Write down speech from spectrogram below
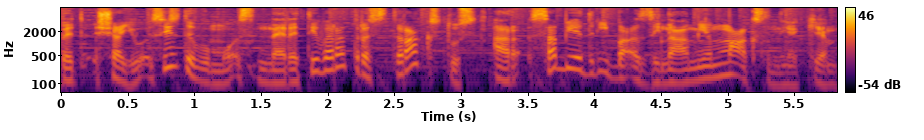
bet šajos izdevumos nereti var atrast rakstus ar sabiedrībā zināmiem māksliniekiem,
